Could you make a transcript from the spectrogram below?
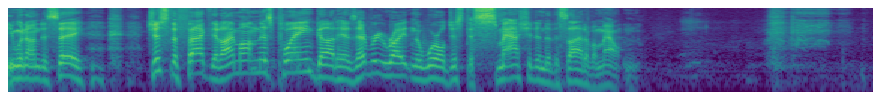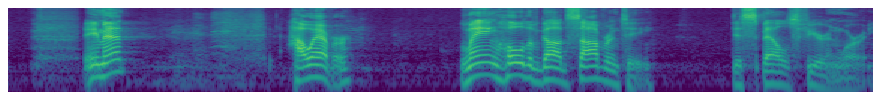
He went on to say, Just the fact that I'm on this plane, God has every right in the world just to smash it into the side of a mountain. Amen? However, laying hold of God's sovereignty dispels fear and worry.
